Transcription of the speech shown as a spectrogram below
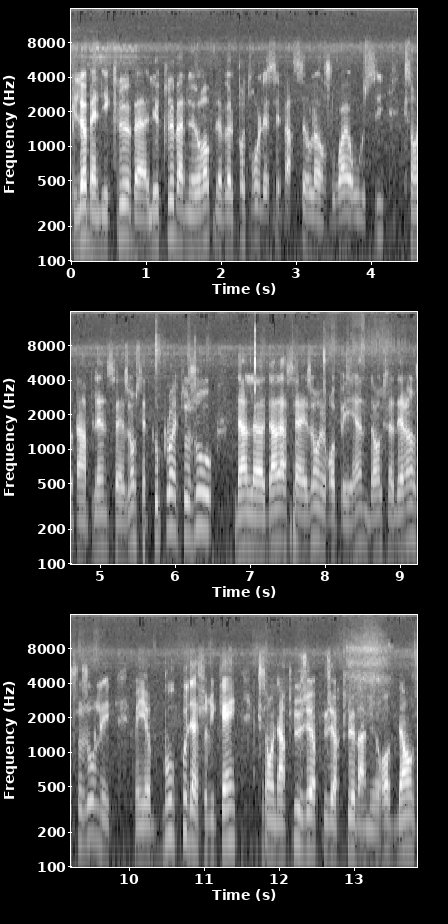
Puis là, ben, les clubs, euh, les clubs en Europe ne veulent pas trop laisser partir leurs joueurs aussi, qui sont en pleine saison. Cette coupe-là est toujours dans la, dans la saison européenne, donc ça dérange toujours les. Mais il y a beaucoup d'Africains qui sont dans plusieurs, plusieurs clubs en Europe. Donc,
